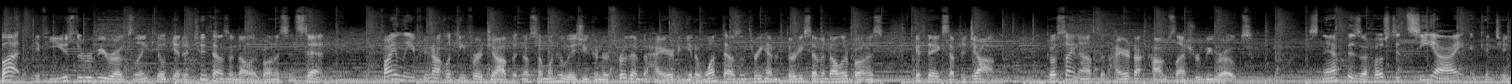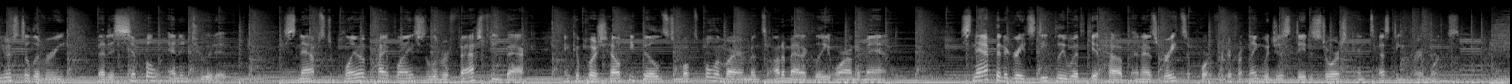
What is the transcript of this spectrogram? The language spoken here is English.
But if you use the Ruby Rogues link, you'll get a $2,000 bonus instead. Finally, if you're not looking for a job but know someone who is, you can refer them to Hired and get a $1,337 bonus if they accept a job. Go sign up at hired.com slash rubyrogues. Snap is a hosted CI and continuous delivery that is simple and intuitive. Snap's deployment pipelines deliver fast feedback and can push healthy builds to multiple environments automatically or on demand. Snap integrates deeply with GitHub and has great support for different languages, data stores, and testing frameworks.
